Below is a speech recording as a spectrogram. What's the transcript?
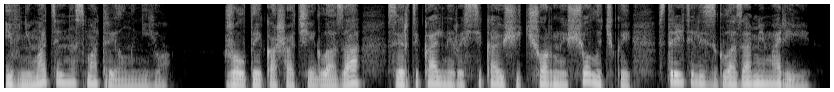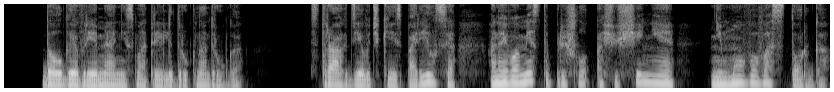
и внимательно смотрел на нее. Желтые кошачьи глаза с вертикальной рассекающей черной щелочкой встретились с глазами Марии. Долгое время они смотрели друг на друга. Страх девочки испарился, а на его место пришло ощущение немого восторга.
